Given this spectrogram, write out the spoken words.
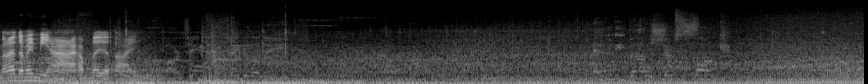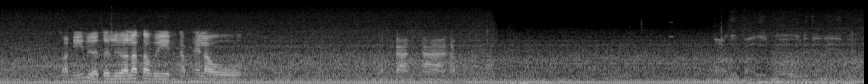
มันน่าจะไม่มี R ครับ น่าจะตาย ตอนนี้เหลือแต่เรือลาดตระเวนครับให้เราทำการฆ่าครับ Autopilot mode enabled.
